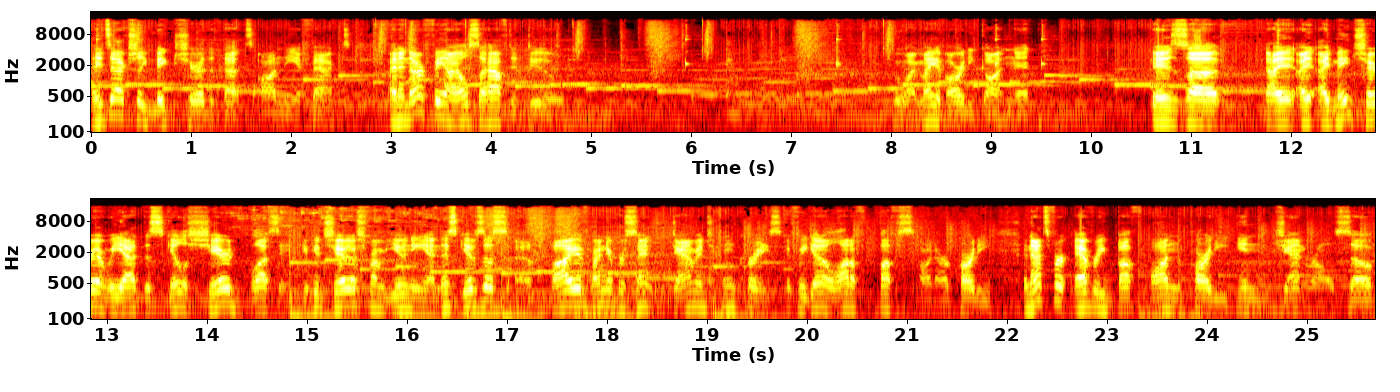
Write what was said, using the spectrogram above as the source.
I need to actually make sure that that's on the effect. And another thing I also have to do... Ooh, I might have already gotten it. Is, uh, I, I, I, made sure that we had the skill Shared Blessing. You can share this from Uni, and this gives us a 500% damage increase if we get a lot of buffs on our party. And that's for every buff on the party in general, so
